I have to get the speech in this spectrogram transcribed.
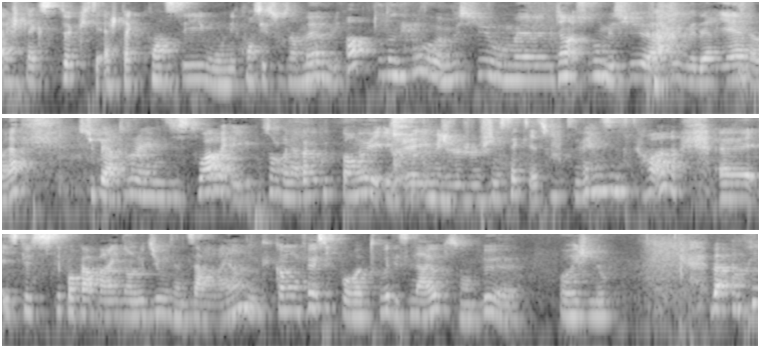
hashtag stuck, c'est hashtag coincé, où on est coincé sous un meuble, et oh, tout d'un coup, monsieur, bien, souvent monsieur arrive derrière, voilà. Super, toujours les mêmes histoires, et, pourtant je regarde pas beaucoup de porno, mais je, sais qu'il y a toujours ces mêmes histoires. Est-ce que si c'est pour faire pareil dans l'audio, ça ne sert à rien? Donc comment on fait aussi pour trouver des scénarios qui sont un peu originaux? Bah, après,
